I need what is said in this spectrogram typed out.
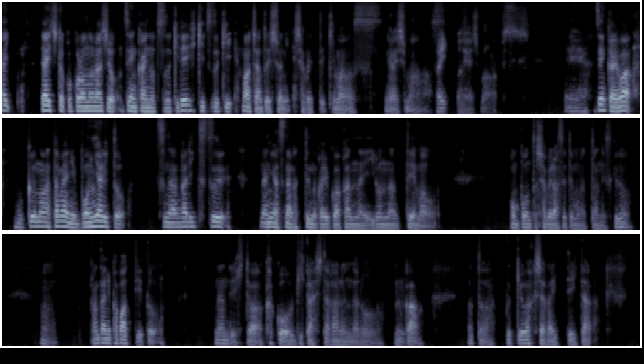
はい。大地と心のラジオ、前回の続きで引き続き、まー、ちゃんと一緒に喋っていきます。お願いします。はい、お願いします。えー前回は僕の頭にぼんやりとつながりつつ、何がつながってるのかよくわかんないいろんなテーマをポンポンと喋らせてもらったんですけど、まあ、簡単にパパって言うと、なんで人は過去を美化したがるんだろうとか、あとは仏教学者が言っていた、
